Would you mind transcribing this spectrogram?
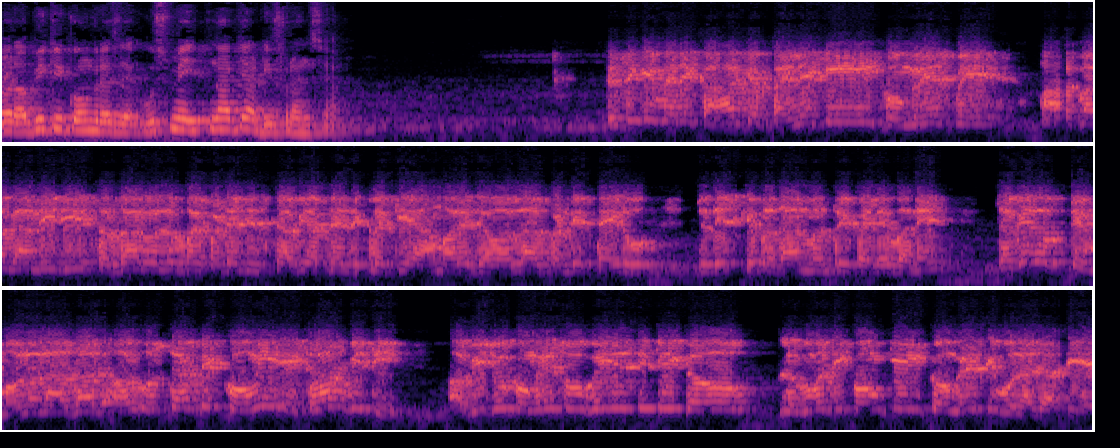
और अभी की कांग्रेस है, उसमें इतना क्या डिफरेंस है? जैसे कि बने सभी लोग थे मौलाना आज़ाद और उस टाइम पे कौमी इखलास भी थी। अभी जो कांग्रेस हो गई है सिर्फ़ एक लघुमती कौम की कांग्रेस ही बोला जाती है।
